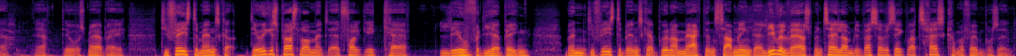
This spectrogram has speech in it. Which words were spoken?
ja, ja, det er jo smag og. De fleste mennesker, det er jo ikke et spørgsmål om, at, at folk ikke kan leve for de her penge. Men de fleste mennesker begynder at mærke den samling, der alligevel være, hvis man taler om det. Hvad så, hvis det ikke var 60,5 procent?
